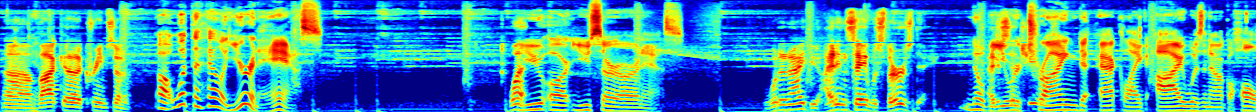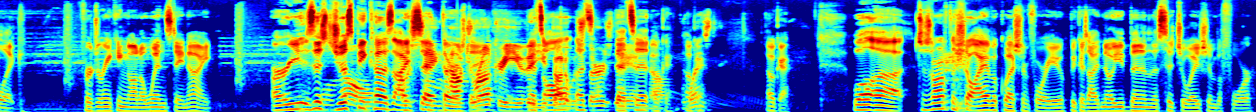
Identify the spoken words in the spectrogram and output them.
Uh, Vodka cream soda. Oh, what the hell? You're an ass. What? You are, you sir, are an ass. what did I do? I didn't say it was Thursday. No, but you were trying to act like I was an alcoholic for drinking on a Wednesday night. Or are you, is this Well, just no, because I, was said Thursday? How drunk are you that That's you all- thought it was that's- Thursday? that's it? Okay, okay. Wednesday. Okay. Well, uh, to start off the show, I have a question for you because I know you've been in this situation before.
